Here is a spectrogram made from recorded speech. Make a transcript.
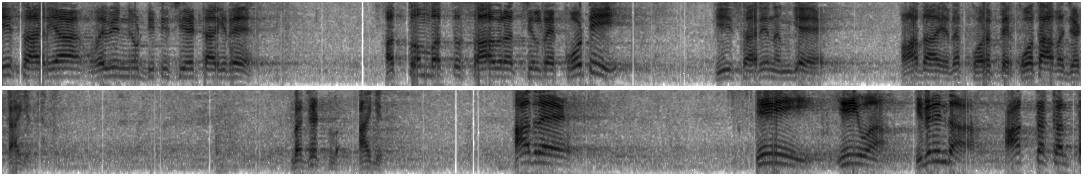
ಈ ಸಾರಿಯ ರೆವಿನ್ಯೂ ಡಿಫಿಸಿಯೇಟ್ ಆಗಿದೆ. ಹತ್ತೊಂಬತ್ತು ಸಾವಿರ ಚಿಲ್ಲರೆ ಕೋಟಿ ಈ ಸಾರಿ ನಮಗೆ ಆದಾಯದ ಕೊರತೆ, ಕೋತಾ ಬಜೆಟ್ ಆಗಿದೆ. ಬಜೆಟ್ ಆಗಿದೆ. ಆದರೆ ಈ ಈ ಇದರಿಂದ ಆಗ್ತಕ್ಕಂಥ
